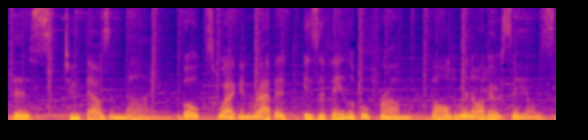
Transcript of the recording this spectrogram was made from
This 2009 Volkswagen Rabbit is available from Baldwin Auto Sales.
